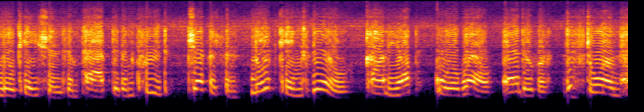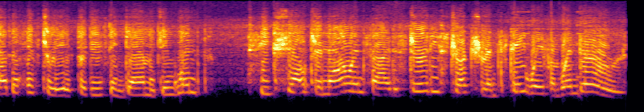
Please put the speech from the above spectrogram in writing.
Locations impacted include Jefferson, North Kingsville, Conneaut, Orwell, Andover. This storm has a history of producing damaging winds. Seek shelter now inside a sturdy structure and stay away from windows.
